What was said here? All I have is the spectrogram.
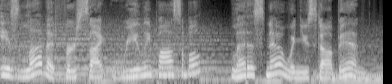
Is love at first sight really possible? Let us know when you stop in.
